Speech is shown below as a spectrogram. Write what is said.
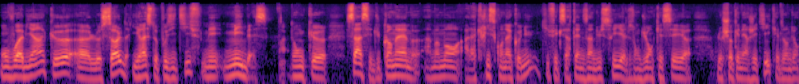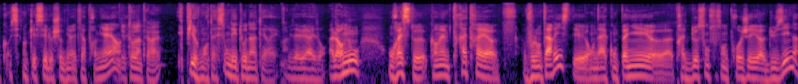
on voit bien que le solde, il reste positif, mais, mais il baisse. Donc ça, c'est dû quand même un moment à la crise qu'on a connue, qui fait que certaines industries, elles ont dû encaisser le choc énergétique, elles ont dû encaisser le choc des matières premières. Des taux d'intérêt. Et puis l'augmentation des taux d'intérêt. Vous avez raison. Alors nous, on reste quand même très très euh, volontariste et on a accompagné euh, près de 260 projets euh, d'usines.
